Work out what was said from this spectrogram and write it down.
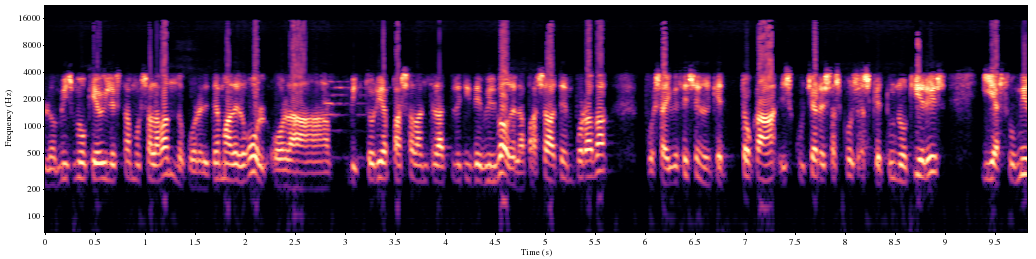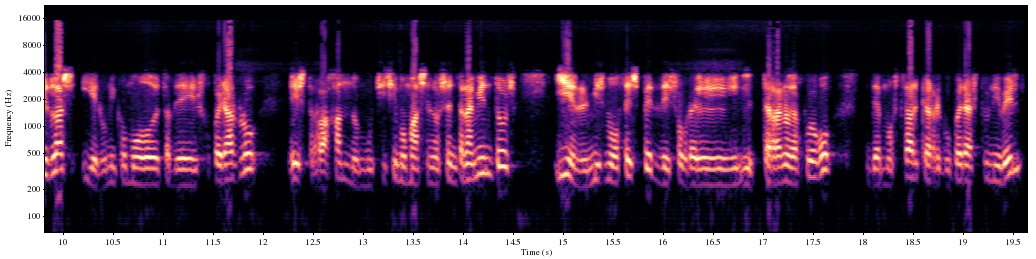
lo mismo que hoy le estamos alabando por el tema del gol o la victoria pasada ante el Athletic de Bilbao de la pasada temporada pues hay veces en el que toca escuchar esas cosas que tú no quieres y asumirlas y el único modo de superarlo es trabajando muchísimo más en los entrenamientos y en el mismo césped de sobre el terreno de juego demostrar que recuperas tu nivel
